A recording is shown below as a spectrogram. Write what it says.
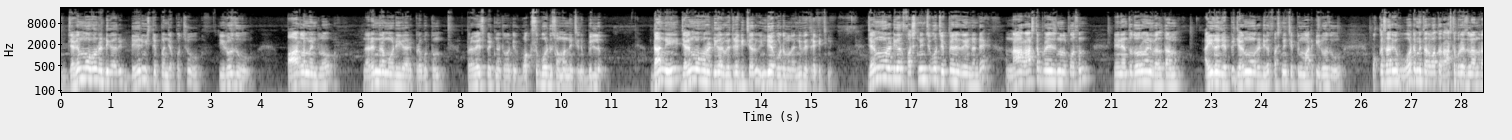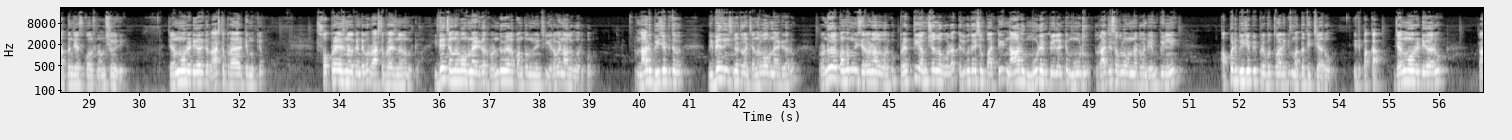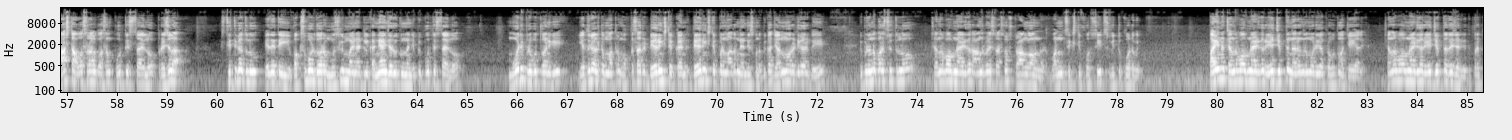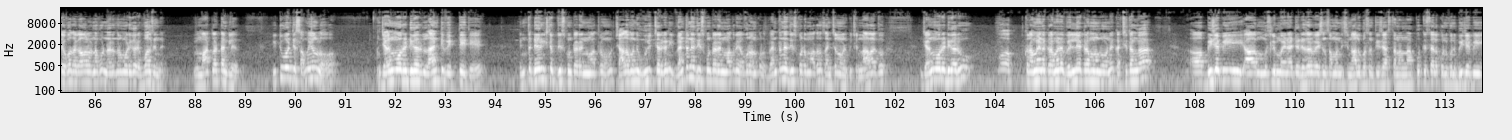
జగన్మోహన్ రెడ్డి గారి daring step అని చెప్పొచ్చు. ఈరోజు పార్లమెంట్లో నరేంద్ర మోడీ గారి ప్రభుత్వం ప్రవేశపెట్టినటువంటి వక్స్ బోర్డు సంబంధించిన బిల్లు. దాన్ని జగన్మోహన్ రెడ్డి గారు వ్యతిరేకించారు. ఇండియా కూటమిలన్నీ వ్యతిరేకించినాయి. జగన్మోహన్ రెడ్డి గారు ఫస్ట్ నుంచి కూడా చెప్పేది ఏంటంటే నా రాష్ట్ర ప్రయోజనాల కోసం నేను ఎంత దూరమైన వెళ్తాను ఐదని చెప్పి జగన్మోహన్ రెడ్డి గారు ఫస్ట్ నుంచి చెప్పిన మాటకి ఈరోజు ఒక్కసారిగా ఓటమి తర్వాత రాష్ట్ర ప్రజలందరూ అర్థం చేసుకోవాల్సిన అంశం ఇది. జగన్మోహన్ రెడ్డి గారికి రాష్ట్ర ప్రయారిటీ ముఖ్యం. స్వప్రయోజనాల కంటే కూడా రాష్ట్ర ప్రయోజనాలు ముఖ్యం. ఇదే చంద్రబాబు నాయుడు గారు రెండు వేల పంతొమ్మిది నుంచి ఇరవై నాలుగు వరకు నాడు బీజేపీతో విభేదించినటువంటి చంద్రబాబు నాయుడు గారు రెండు వేల పంతొమ్మిది నుంచి ఇరవై నాలుగు వరకు ప్రతి అంశంలో కూడా తెలుగుదేశం పార్టీ నాడు మూడు ఎంపీలు అంటే మూడు రాజ్యసభలో ఉన్నటువంటి ఎంపీల్ని అప్పటి బీజేపీ ప్రభుత్వానికి మద్దతు ఇచ్చారు. ఇది పక్క. జగన్మోహన్ రెడ్డి గారు రాష్ట్ర అవసరాల కోసం పూర్తి స్థాయిలో ప్రజల స్థితిగతులు ఏదైతే ఈ వక్స్ బోర్డు ద్వారా ముస్లిం మైనార్టీలకు అన్యాయం జరుగుతుందని చెప్పి పూర్తి స్థాయిలో మోడీ ప్రభుత్వానికి ఎదురెళ్ళటం మాత్రం ఒక్కసారి డేరింగ్ స్టెప్ డేరింగ్ స్టెప్ అని మాత్రం నేను తీసుకున్నాను బికాజ్ జగన్మోహన్ రెడ్డి గారికి ఇప్పుడున్న పరిస్థితుల్లో చంద్రబాబు నాయుడు గారు ఆంధ్రప్రదేశ్ రాష్ట్రం స్ట్రాంగ్గా ఉన్నాడు. One sixty four seats with కూటమి. పైన చంద్రబాబు నాయుడు గారు ఏది చెప్తే నరేంద్ర మోడీ గారి ప్రభుత్వం అది చేయాలి. చంద్రబాబు నాయుడు గారు ఏది చెప్తే అదే జరిగింది. ప్రత్యేక హోదా కావాలన్నా కూడా నరేంద్ర మోడీ గారు ఇవ్వాల్సిందే. ఇంక మాట్లాడటానికి లేదు. ఇటువంటి సమయంలో జగన్మోహన్ రెడ్డి గారు లాంటి వ్యక్తి అయితే ఇంత డేరింగ్ స్టెప్ తీసుకుంటాడని మాత్రం చాలామంది ఊహించారు కానీ వెంటనే తీసుకుంటాడని మాత్రం ఎవరు అనుకోలేదు. వెంటనే తీసుకోవడం మాత్రం సంచలనం అనిపించింది. నాలాగో జగన్మోహన్ రెడ్డి గారు క్రమేణ క్రమేణ వెళ్ళే క్రమంలోనే ఖచ్చితంగా బీజేపీ ఆ ముస్లిం మైనార్టీ రిజర్వేషన్ సంబంధించి నాలుగు పర్సెంట్ తీసేస్తానన్న పూర్తి స్థాయిలో కొన్ని కొన్ని బీజేపీ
